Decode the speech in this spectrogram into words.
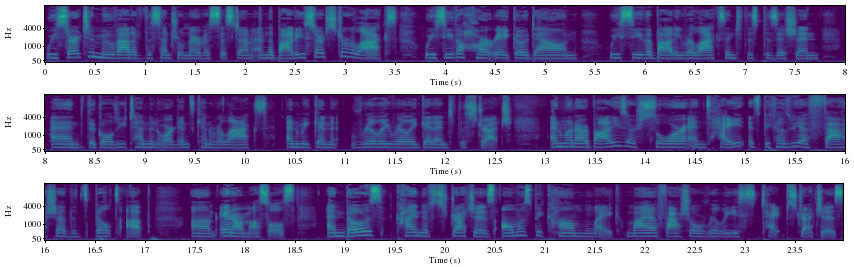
we start to move out of the central nervous system and the body starts to relax. We see the heart rate go down. We see the body relax into this position and the Golgi tendon organs can relax and we can really, really get into the stretch. And when our bodies are sore and tight, it's because we have fascia that's built up um, in our muscles. And those kind of stretches almost become like myofascial release type stretches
